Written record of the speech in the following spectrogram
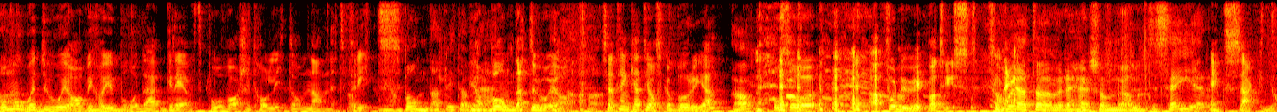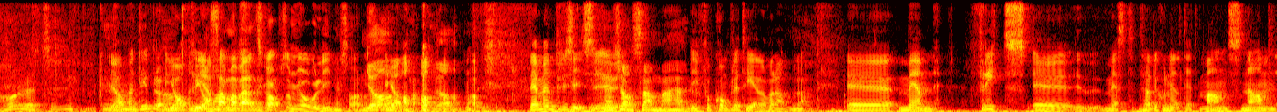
Och Moe, du och jag, vi har ju båda grävt på varsitt håll lite om namnet Fritz. Jag har bondat lite över Vi det har här. bondat du och jag. Så jag tänker att jag ska börja. Ja. Och så får du vara tyst. Så får jag ta över det här som du inte säger. Exakt. Jag har rätt så mycket. Ja, men det är bra. Ja, för Ni jag har samma vänskap som jag och Linus har. Ja. Ja. ja. Nej men precis. Vi kanske har samma här. Vi får komplettera varandra. Eh, men Fritz, eh, mest traditionellt ett mansnamn.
